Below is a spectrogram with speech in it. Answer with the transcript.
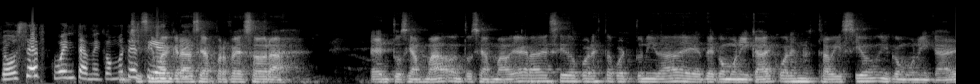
Joseph, cuéntame, ¿cómo te sientes? Muchísimas gracias, profesora entusiasmado, entusiasmado y agradecido por esta oportunidad de, comunicar cuál es nuestra visión y comunicar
